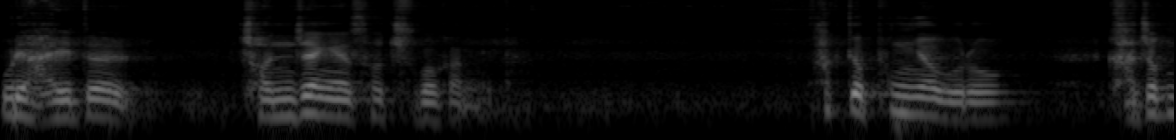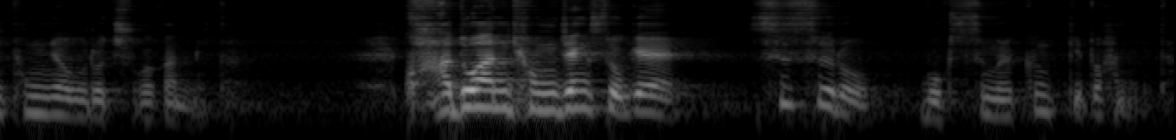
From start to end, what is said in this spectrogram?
우리 아이들 전쟁에서 죽어갑니다. 학교 폭력으로, 가정 폭력으로 죽어갑니다. 과도한 경쟁 속에 스스로 목숨을 끊기도 합니다.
